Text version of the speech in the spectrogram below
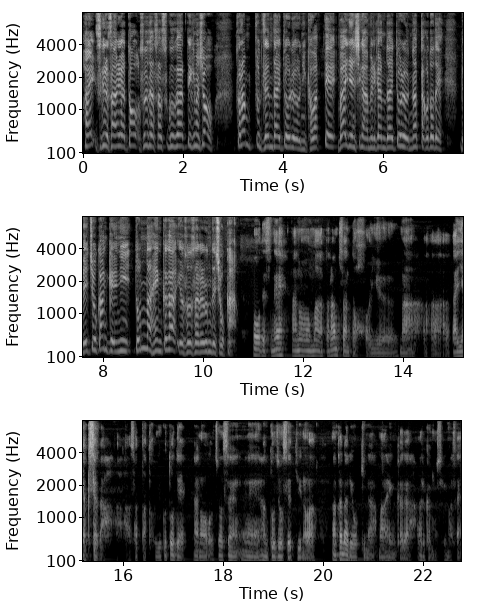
はい、杉浦さんありがとう。それでは早速伺っていきましょう。トランプ前大統領に代わってバイデン氏がアメリカの大統領になったことで、米朝関係にどんな変化が予想されるんでしょうか。そうですね。あの、まあ、トランプさんという、まあ、大役者が去ったということで、あの、朝鮮、えー、半島情勢っていうのは、まあ、かなり大きな、まあ、変化があるかもしれません。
